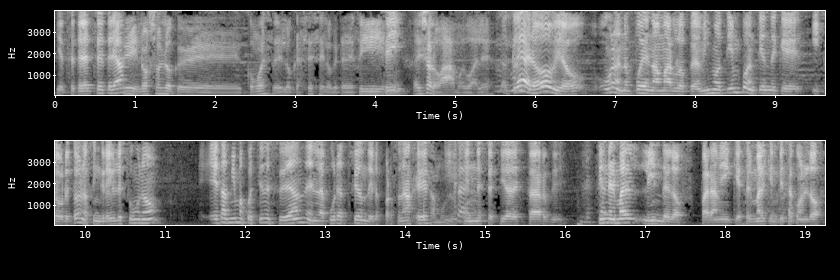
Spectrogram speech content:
y etcétera, etcétera. Sí, no sos lo que... ¿Cómo es? Lo que haces es lo que te define. Sí. Yo lo amo igual, ¿eh? Claro, obvio, uno no puede no amarlo, pero al mismo tiempo entiende que, y sobre todo en Los Increíbles 1, esas mismas cuestiones se dan en la pura acción de los personajes y sin necesidad de estar... de- estar- sin el mal Lindelof, para mí, que es el mal que empieza con Lost.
